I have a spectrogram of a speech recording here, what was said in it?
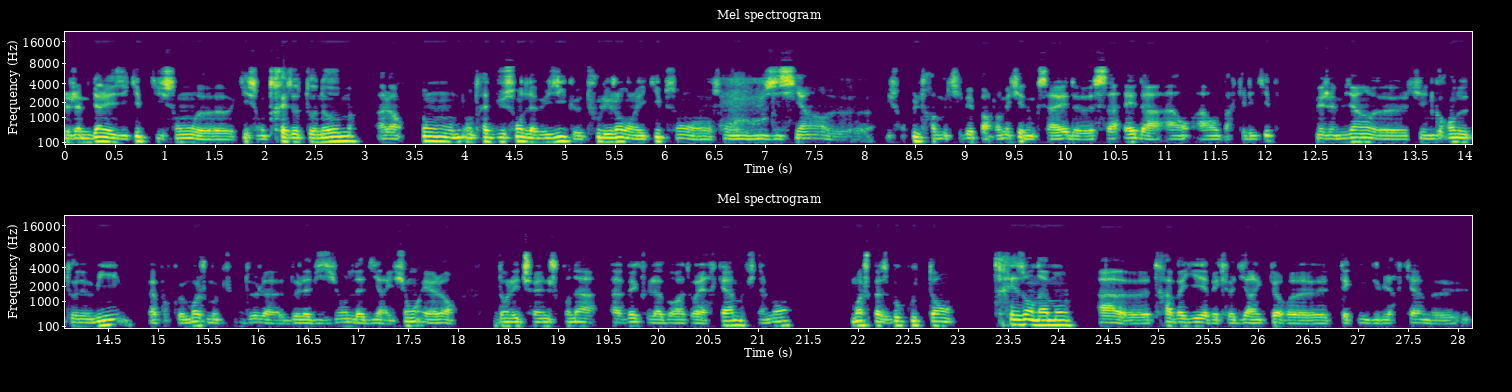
J'aime bien les équipes qui sont euh, qui sont très autonomes. Alors, on, on, traite du son, de la musique. Tous les gens dans l'équipe sont, sont musiciens. Euh, ils sont ultra motivés par leur métier, donc ça aide ça aide à, à, à embarquer l'équipe. Mais j'aime bien euh, qu'il y ait une grande autonomie bah, pour que moi je m'occupe de la de la vision, de la direction. Et alors, dans les challenges qu'on a avec le laboratoire ERCAM, finalement, moi je passe beaucoup de temps très en amont à euh, travailler avec le directeur euh, technique du LIRCAM, euh,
